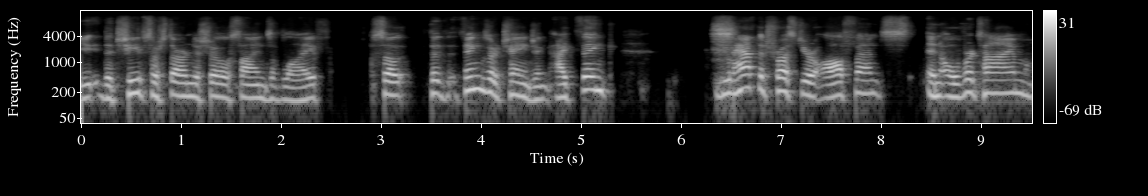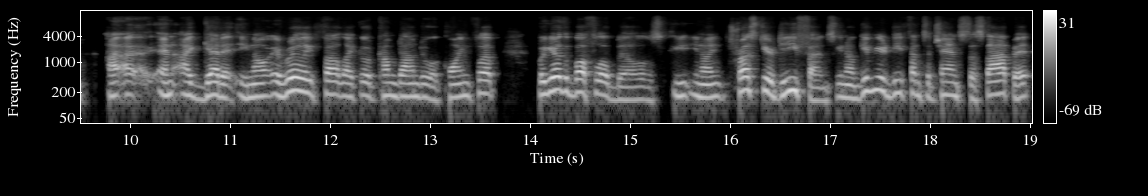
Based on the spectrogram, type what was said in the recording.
you, the Chiefs are starting to show signs of life. So the, the things are changing. I think you have to trust your offense in overtime. I, I, and I get it. You know, it really felt like it would come down to a coin flip. But you're the Buffalo Bills. You, you know, trust your defense. You know, give your defense a chance to stop it,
